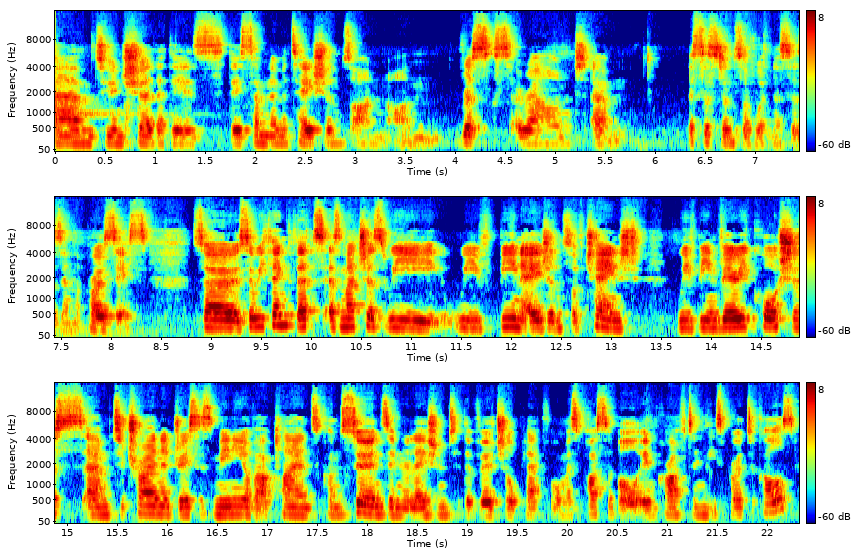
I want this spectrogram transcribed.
um, to ensure that there's there's some limitations on on risks around um, assistance of witnesses in the process. So so we think that as much as we we've been agents of change, we've been very cautious um, to try and address as many of our clients' concerns in relation to the virtual platform as possible in crafting these protocols,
